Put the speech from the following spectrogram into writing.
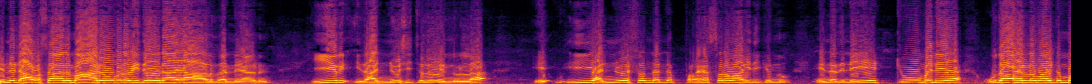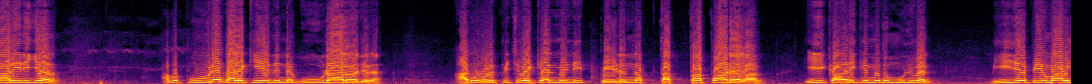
എന്നിട്ട് അവസാനം ആരോപണ വിധേയനായ ആൾ തന്നെയാണ് ഈ ഇത് അന്വേഷിച്ചത് എന്നുള്ള ഈ അന്വേഷണം തന്നെ പ്രഹസനമായിരിക്കുന്നു എന്നതിന്റെ ഏറ്റവും വലിയ ഉദാഹരണമായിട്ട് മാറിയിരിക്കുകയാണ്. അപ്പോൾ പൂരം കലക്കിയതിന്റെ ഗൂഢാലോചന. അത് ഒളിപ്പിച്ചു വയ്ക്കാൻ വേണ്ടി പെടുന്ന തത്രപ്പാടുകളാണ്. ഈ കാണിക്കുന്നത് മുഴുവൻ ബി ജെ പിയുമായി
